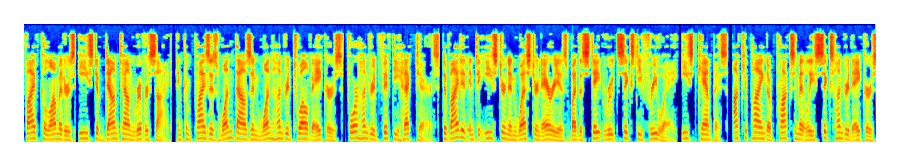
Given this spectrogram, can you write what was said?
5 kilometers east of downtown Riverside, and comprises 1,112 acres 450 hectares divided into eastern and western areas by the State Route 60 freeway, East Campus, occupying approximately 600 acres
